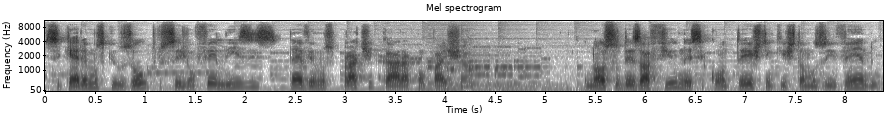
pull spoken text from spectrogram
Se queremos que os outros sejam felizes, devemos praticar a compaixão. O nosso desafio nesse contexto em que estamos vivendo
